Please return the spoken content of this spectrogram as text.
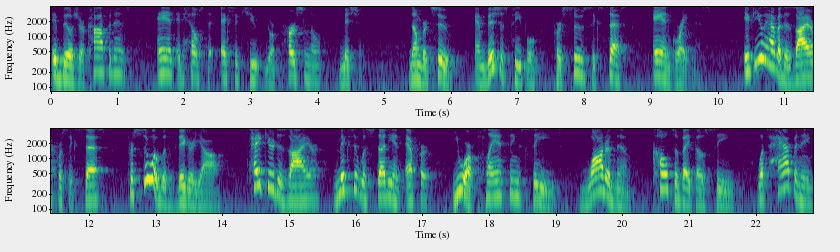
it builds your confidence and it helps to execute your personal mission. Number two, ambitious people pursue success and greatness. If you have a desire for success, pursue it with vigor, y'all. Take your desire, mix it with study and effort. You are planting seeds. Water them, cultivate those seeds. What's happening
